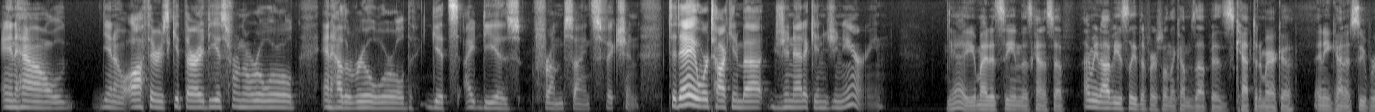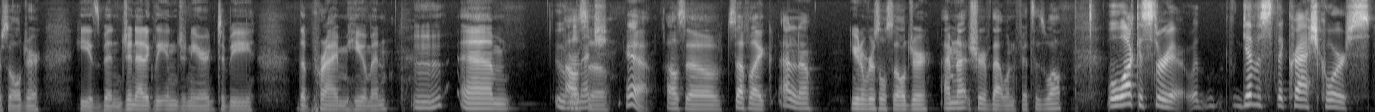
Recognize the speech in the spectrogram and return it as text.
and how you know authors get their ideas from the real world, and how the real world gets ideas from science fiction. Today we're talking about genetic engineering. Yeah, you might have seen this kind of stuff. I mean, obviously, the first one that comes up is Captain America, any kind of super soldier. He has been genetically engineered to be the prime human. Mm-hmm. Um, also, yeah, also stuff like I don't know, Universal Soldier. I'm not sure if that one fits as well. Well, walk us through it. Give us the crash course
